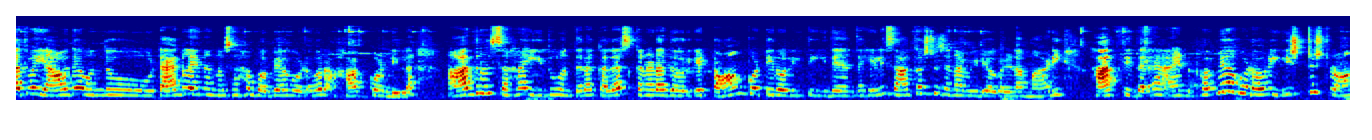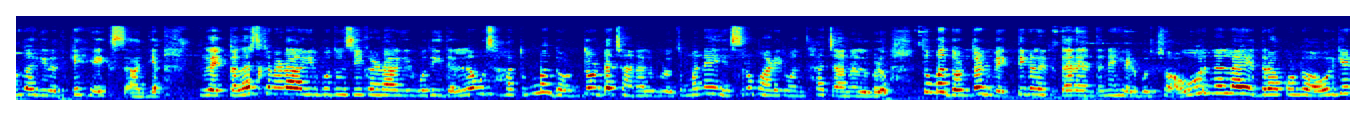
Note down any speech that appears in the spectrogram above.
ಅಥವಾ ಯಾವುದೇ ಒಂದು ಟ್ಯಾಗ್ ಲೈನ್ ಅನ್ನು ಸಹ ಭವ್ಯ ಗೌಡ ಅವರು ಹಾಕೊಂಡಿಲ್ಲ ಆದ್ರೂ ಸಹ ಇದು ಒಂಥರ ಕಲರ್ಸ್ ಕನ್ನಡದವರಿಗೆ ಟಾಂಗ್ ಕೊಟ್ಟಿರೋ ರೀತಿ ಇದೆ ಅಂತ ಹೇಳಿ ಸಾಕಷ್ಟು ಜನ ವಿಡಿಯೋಗಳನ್ನ ಮಾಡಿ ಹಾಕ್ತಿದ್ದಾರೆ. ಆ್ಯಂಡ್ ಭವ್ಯ ಗೌಡ ಅವರು ಇಷ್ಟು ಸ್ಟ್ರಾಂಗ್ ಆಗಿರೋದಕ್ಕೆ ಹೇಗೆ ಸಾಧ್ಯ? ಲೈಕ್ ಕಲರ್ಸ್ ಕನ್ನಡ ಆಗಿರ್ಬೋದು ಜಿ ಕನ್ನಡ ಆಗಿರ್ಬೋದು, ಇದೆಲ್ಲವೂ ಸಹ ತುಂಬಾ ದೊಡ್ಡ ದೊಡ್ಡ ಚಾನಲ್ಗಳು ತುಂಬಾನೇ ಹೆಸರು ಮಾಡಿರುವಂತಹ ಚಾನಲ್ಗಳು ತುಂಬಾ ದೊಡ್ಡ ದೊಡ್ಡ ವ್ಯಕ್ತಿಗಳು ಇರ್ತಾರೆ ಅಂತಾನೆ ಹೇಳ್ಬೋದು. ಸೊ ಅವ್ರನ್ನೆಲ್ಲ ಎದುರಾಕೊಂಡು ಅವ್ರಿಗೆ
